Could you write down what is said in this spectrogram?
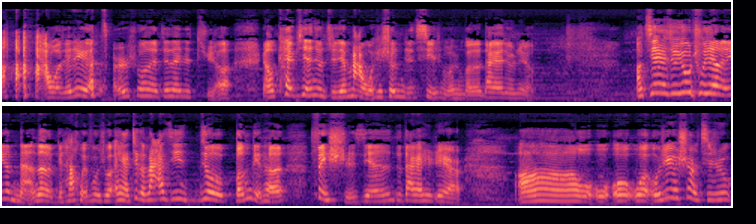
我觉得这个词儿说的真的是绝了。然后开篇就直接骂我是生殖器什么什么的，大概就是这样。啊，接着就又出现了一个男的给他回复说：“哎呀，这个垃圾就甭给他费时间，就大概是这样。”啊，我我我我我这个事儿其实。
